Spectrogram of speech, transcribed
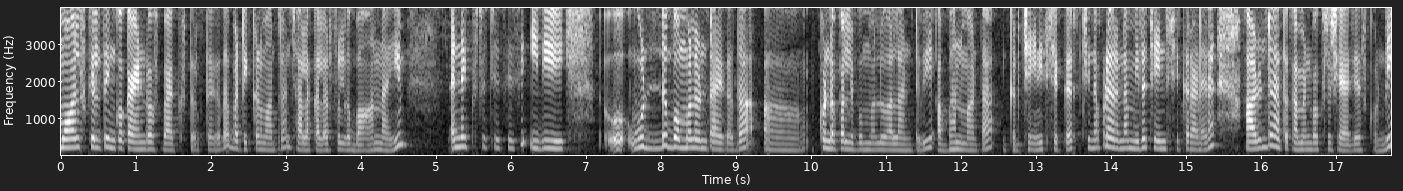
మాల్స్కి వెళ్తే ఇంకో కైండ్ ఆఫ్ బ్యాగ్స్ దొరుకుతాయి కదా. బట్ ఇక్కడ మాత్రం చాలా కలర్ఫుల్గా బాగున్నాయి. అండ్ నెక్స్ట్ వచ్చేసేసి ఇది వుడ్ బొమ్మలు ఉంటాయి కదా కొండపల్లి బొమ్మలు అలాంటివి అన్నమాట ఇక్కడ చైనీస్ చక్కర్. చిన్నప్పుడు ఎవరైనా మీలో చైనీస్ చక్కర్ ఆడారా? ఆడుంటే నాతో కమెంట్ బాక్స్లో షేర్ చేసుకోండి.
